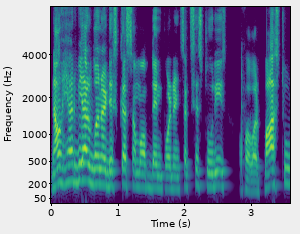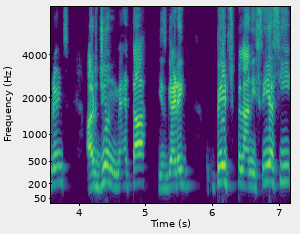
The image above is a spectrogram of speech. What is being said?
Now here we are going to discuss some of the important success stories of our past students. Arjun Mehta, is getting BITS Pilani CSE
